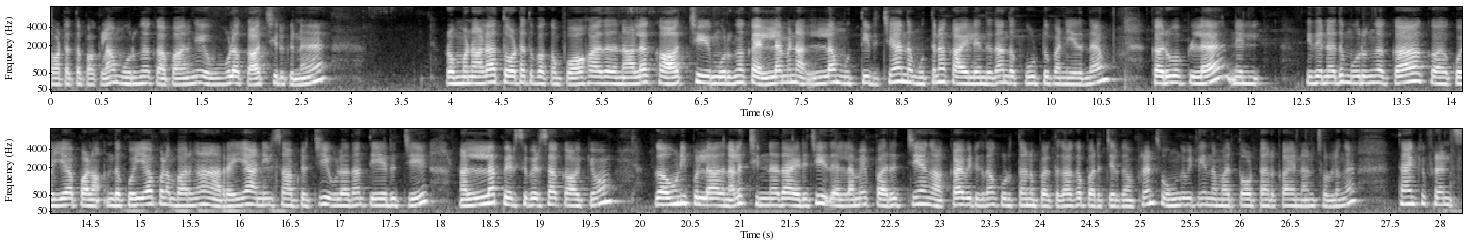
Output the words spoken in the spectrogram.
தோட்டத்தை பார்க்கலாம். முருங்கைக்காய் பாருங்கள் எவ்வளோ காய்ச்சி இருக்குன்னு. ரொம்ப நாளாக தோட்டத்து பக்கம் போகாததுனால காய்ச்சி முருங்கைக்காய் எல்லாமே நல்லா முத்திடுச்சு. அந்த முத்தின காயிலேருந்து தான் அந்த கூட்டு பண்ணியிருந்தேன். கருவேப்பிலை நெல் இது என்னது? முருங்கைக்காய் கொய்யாப்பழம். இந்த கொய்யாப்பழம் பாருங்கள் நிறையா அணில் சாப்பிட்டுருச்சு. இவ்வளோ தான் தேரிச்சு. நல்லா பெருசு பெருசாக காய்க்கும். கவுனிப்பு இல்லாதனால சின்னதாக ஆகிடுச்சு இது எல்லாமே பறித்து எங்கள் அக்கா வீட்டுக்கு தான் கொடுத்து அனுப்புறதுக்காக பறிச்சிருக்கேன் ஃப்ரெண்ட்ஸ் உங்கள் வீட்லேயும் இந்த மாதிரி தோட்டம் இருக்கா என்னன்னு சொல்லுங்கள் தேங்க்யூ ஃப்ரெண்ட்ஸ்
